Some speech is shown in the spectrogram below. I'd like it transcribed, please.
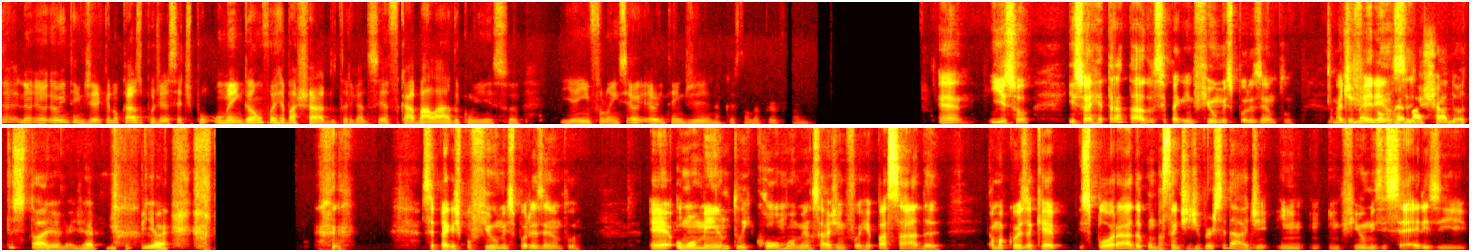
É, eu, eu entendi. É que no caso podia ser tipo, o Mengão foi rebaixado, tá ligado? Você ia ficar abalado com isso. E a influência, eu, eu entendi na questão da performance. É, e isso, isso é retratado. Você pega em filmes, por exemplo. Mas a diferença. rebaixado é outra história, velho. Já é muito pior. você pega, tipo, filmes, por exemplo. É, o momento e como a mensagem foi repassada é uma coisa que é explorada com bastante diversidade em, em, em filmes e séries e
